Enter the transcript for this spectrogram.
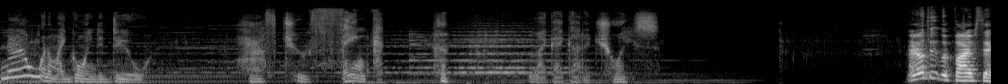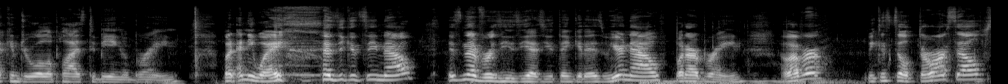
Now what am I going to do? Have to think. like I got a choice. I don't think the 5 second rule applies to being a brain. But anyway, as you can see now, it's never as easy as you think it is. We are now but our brain. However, we can still throw ourselves,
